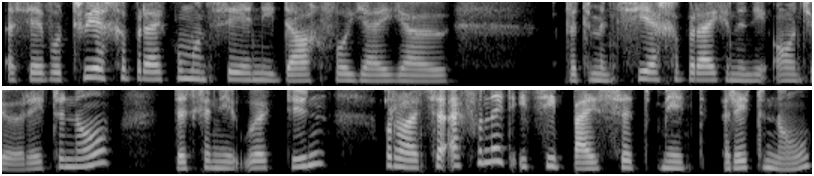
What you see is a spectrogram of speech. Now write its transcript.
As jy wil twee gebruik, kom ons sê in die dag wil jy jou Vitamiin C gebruik en in die aand jou retinol. Dit kan jy ook doen. Alraai, so ek wil net ietsie bysit met retinol.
